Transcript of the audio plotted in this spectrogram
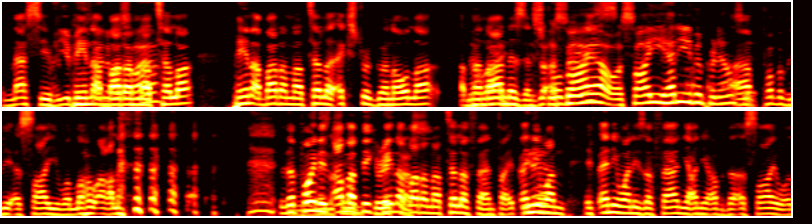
massive Are you a big peanut fan butter Nutella, peanut butter Nutella, extra granola, uh, No bananas way. and Is it strawberries. Acai or acai? How do you even pronounce Uh, it? probably acai, wallahu a'lam. the Uh, point is, I'm a big peanut butter Nutella fan. If Yeah. anyone, if anyone is a fan, yani of the acai or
